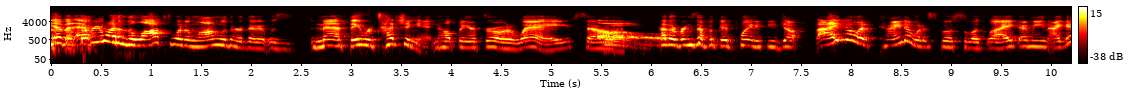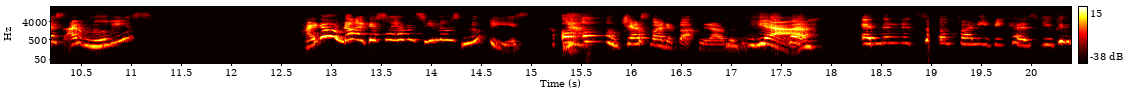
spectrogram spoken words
yeah, but everyone in the loft went along with her that it was meth. They were touching it and helping her throw it away. So Oh, Heather brings up a good point. If you don't, I know what kind of what it's supposed to look like. I mean, I guess I don't movies. I don't know. I guess I haven't seen those movies. Oh, oh, Jess might have gotten it out of it. Yeah, And then it's so funny because you can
